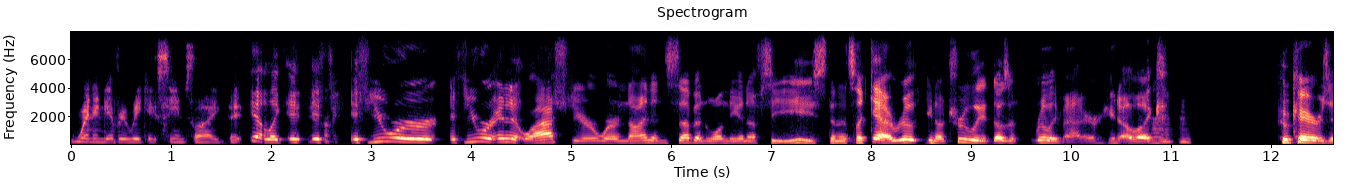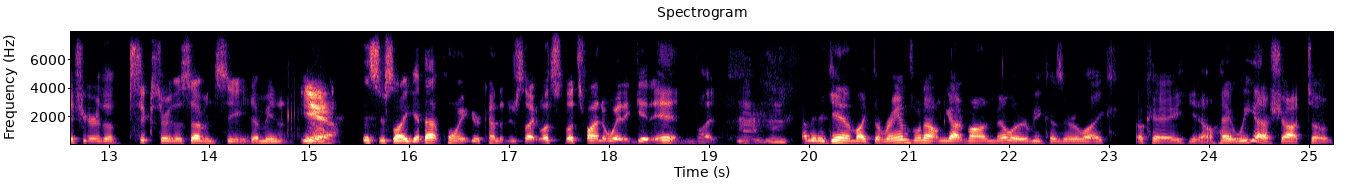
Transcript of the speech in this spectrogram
winning every week. It seems like. They, yeah, like if, if if you were if you were in it last year, where nine and seven won the NFC East, then it's like yeah, really, you know, truly, it doesn't really matter. You know, like. Mm-hmm. Who cares if you're the sixth or the seventh seed? I mean, yeah. Know, it's just like at that point you're kind of just like let's let's find a way to get in. But mm-hmm. I mean, again, like the Rams went out and got Von Miller because they're like, okay, you know, hey, we got a shot to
